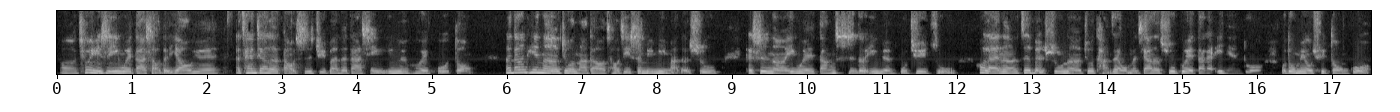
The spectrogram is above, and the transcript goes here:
呃，秋云是因为大嫂的邀约，那参加了导师举办的大型音乐会活动。那当天呢，就拿到《超级生命密码》的书，可是呢，因为当时的因缘不具足，后来呢，这本书呢就躺在我们家的书柜，大概一年多，我都没有去动过。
